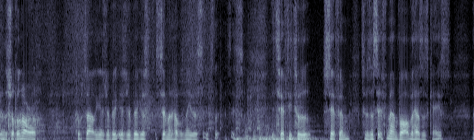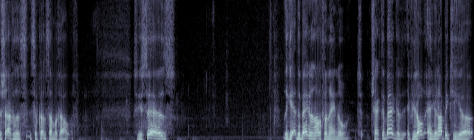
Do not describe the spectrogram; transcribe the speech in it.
in the Shulchan Aruch, Kupsari is your big is your biggest sim in Hilchos Nida. It's, it's it's it's 52 sifim. So the sif memvav has this case. The shach is Sifkat Samach Aleph. So he says the the beggar fanenu. Check the beggar. If you don't, and you're not bikia,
